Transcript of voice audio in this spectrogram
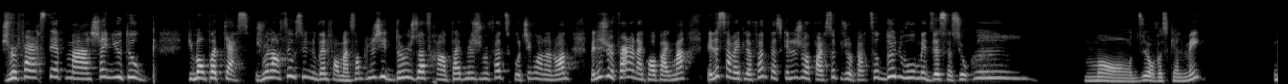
Je veux faire, Steph, ma chaîne YouTube, puis mon podcast. Je veux lancer aussi une nouvelle formation. Puis là, j'ai deux offres en tête. Mais je veux faire du coaching one-on-one. Mais là, je veux faire un accompagnement. Mais là, ça va être le fun parce que là, je vais faire ça, puis je vais partir deux nouveaux médias sociaux. mon Dieu, on va se calmer.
